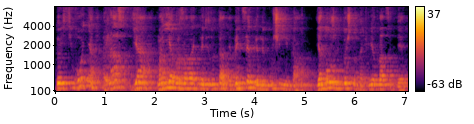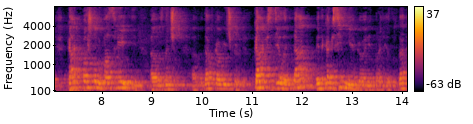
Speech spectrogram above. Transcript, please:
То есть сегодня, раз я, мои образовательные результаты прицеплены к ученикам, я должен точно знать, меня 25, как, чтобы последний, э, значит, э, да, в кавычках, как сделать так, это как зимнее говорит профессор, да,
